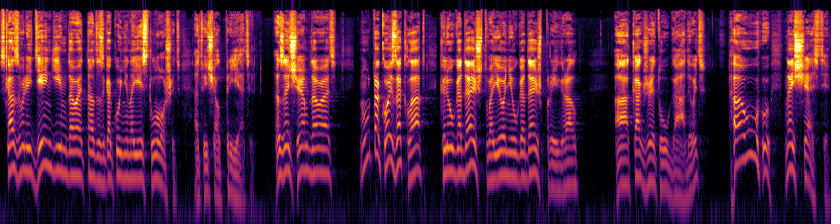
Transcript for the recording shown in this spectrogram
Сказывали, деньги им давать надо за какую ни наесть лошадь», — отвечал приятель. «А зачем давать?» «Ну, такой заклад. Коли угадаешь, твое, не угадаешь, проиграл». А как же это угадывать? Ау, на счастье.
